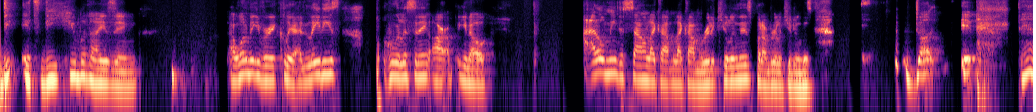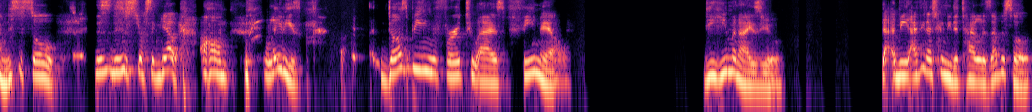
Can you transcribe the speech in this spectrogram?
de- it's dehumanizing. I want to make it very clear, and ladies who are listening are you know, I don't mean to sound like I'm like I'm ridiculing this, but I'm ridiculing this. Does it? Damn, this is so. This is this is stressing me out. Um, ladies, does being referred to as female dehumanize you? I mean, I think that's going to be the title of this episode.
